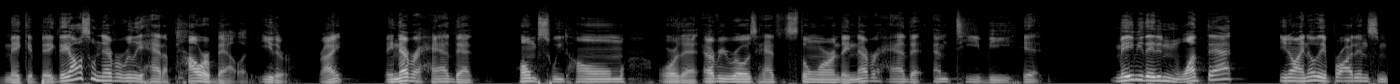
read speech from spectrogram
make it big? They also never really had a power ballad either, right? They never had that Home Sweet Home or that Every Rose Has Its Thorn. They never had that MTV hit. Maybe they didn't want that. You know, I know they brought in some,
